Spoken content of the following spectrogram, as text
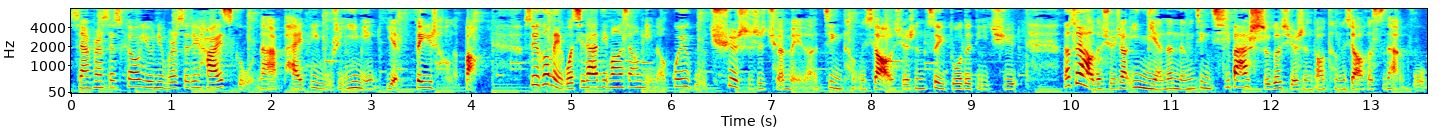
，San Francisco University High School，那排第五十一名，也非常的棒。所以和美国其他地方相比呢，硅谷确实是全美呢进藤校学生最多的地区。那最好的学校一年呢能进七八十个学生到藤校和斯坦福，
